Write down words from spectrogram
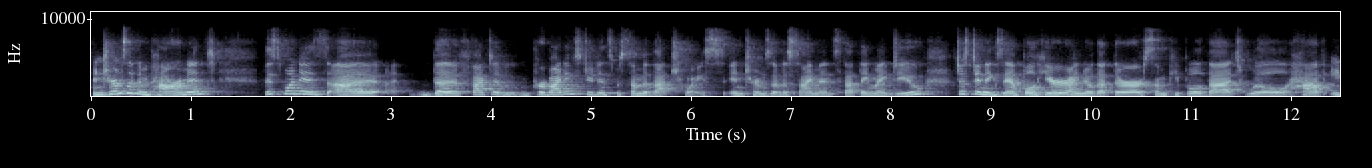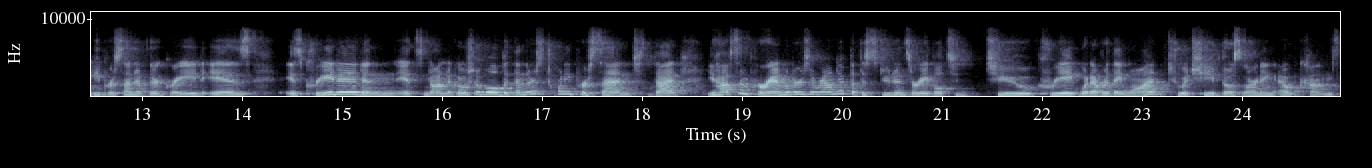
In terms of empowerment, this one is uh, the fact of providing students with some of that choice in terms of assignments that they might do. Just an example here, I know that there are some people that will have 80% of their grade is is created and it's non-negotiable, but then there's 20% that you have some parameters around it, but the students are able to, to create whatever they want to achieve those learning outcomes.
